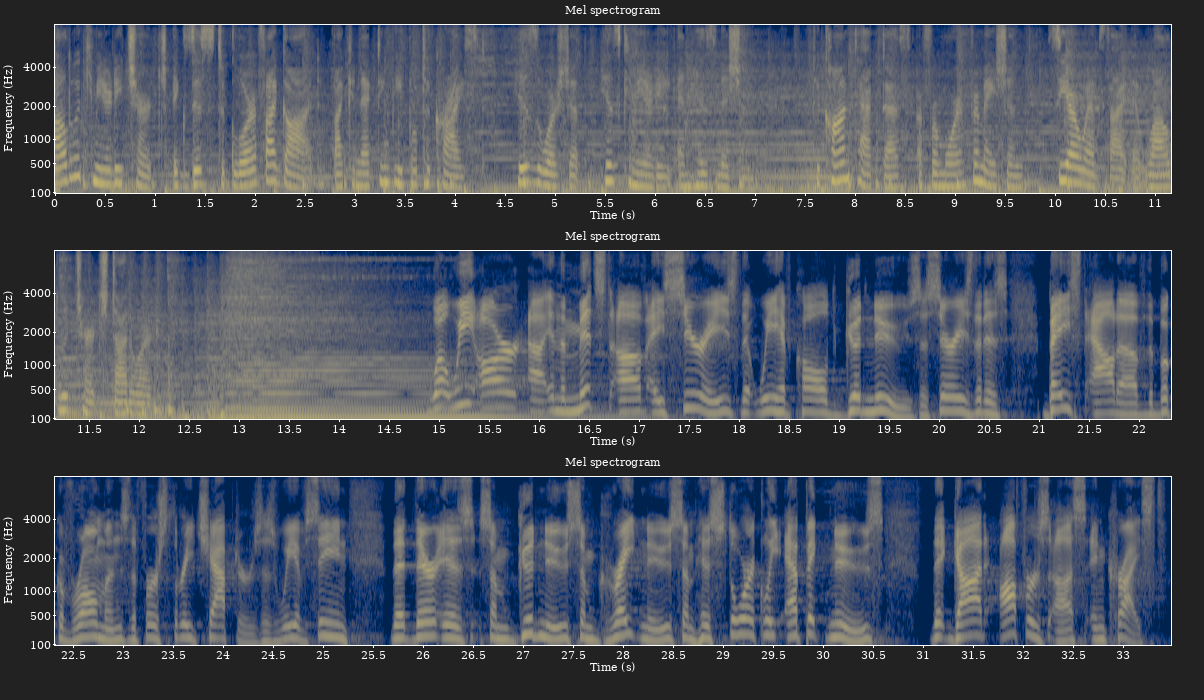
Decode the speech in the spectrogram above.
Wildwood Community Church exists to glorify God by connecting people to Christ, His worship, His community, and His mission. To contact us or for more information, see our website at wildwoodchurch.org. Well, we are uh, in the midst of a series that we have called Good News, a series that is based out of the book of Romans, the first three chapters, as we have seen that there is some good news, some great news, some historically epic news that God offers us in Christ.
